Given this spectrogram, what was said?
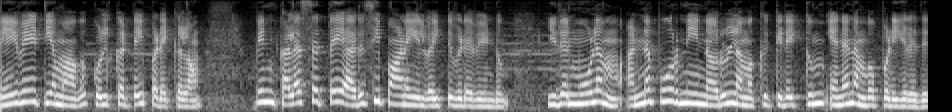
நெய்வேத்தியமாக கொல்கட்டை படைக்கலாம். பின் கலசத்தை அரிசி பானையில் வைத்துவிட வேண்டும். இதன் மூலம் அன்னபூர்ணியின் அருள் நமக்கு கிடைக்கும் என நம்பப்படுகிறது.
